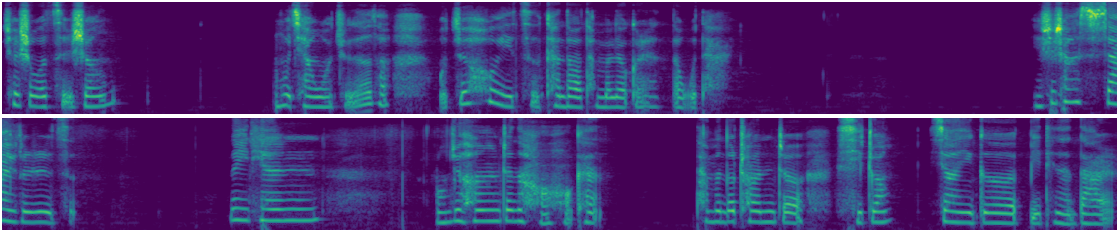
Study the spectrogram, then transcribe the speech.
却是我此生目前我觉得的我最后一次看到他们六个人的舞台，也是场下雨的日子。那一天，龙俊亨真的好好看，他们都穿着西装，像一个笔挺的大人。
